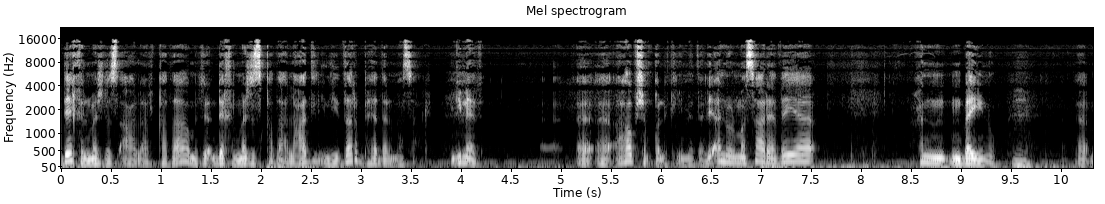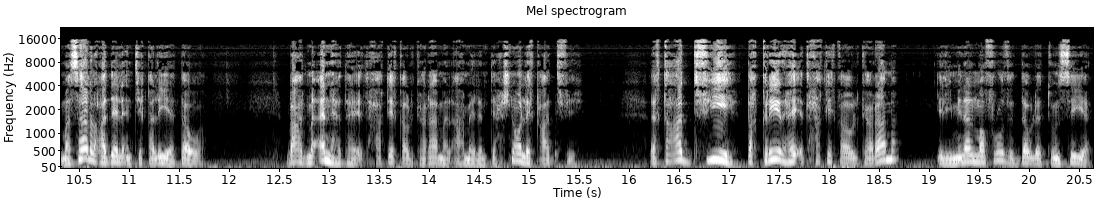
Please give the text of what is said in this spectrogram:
داخل مجلس أعلى القضاء داخل مجلس قضاء العدل لضرب هذا المسار. لماذا؟ هاو باش نقول لك لماذا؟ لأنه المسار هذايا نبينه. مسار العدالة الانتقالية توا بعد ما أنهت هيئة الحقيقة والكرامة الأعمال نتاعها شنو اللي قعد فيه؟ قعد فيه تقرير هيئة الحقيقة والكرامة اللي من المفروض الدولة التونسية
